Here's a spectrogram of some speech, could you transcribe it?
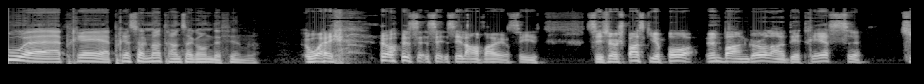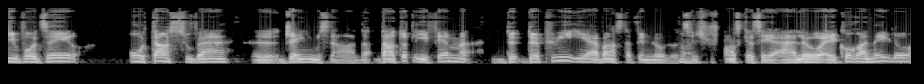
sous euh, après, après seulement 30 secondes de film. Ouais, c'est- l'enfer. C'est, je, je pense qu'il n'y a pas une bonne girl en détresse qui va dire autant souvent James dans, dans, dans tous les films de- depuis et avant ce film-là. là. Je pense que c'est elle, elle est couronnée. Là,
